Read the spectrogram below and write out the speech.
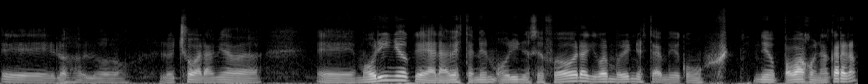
eh, lo, lo, echó a la mierda eh, Mourinho, que a la vez también Mourinho se fue ahora, que igual Mourinho está medio como medio para abajo en la carrera.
